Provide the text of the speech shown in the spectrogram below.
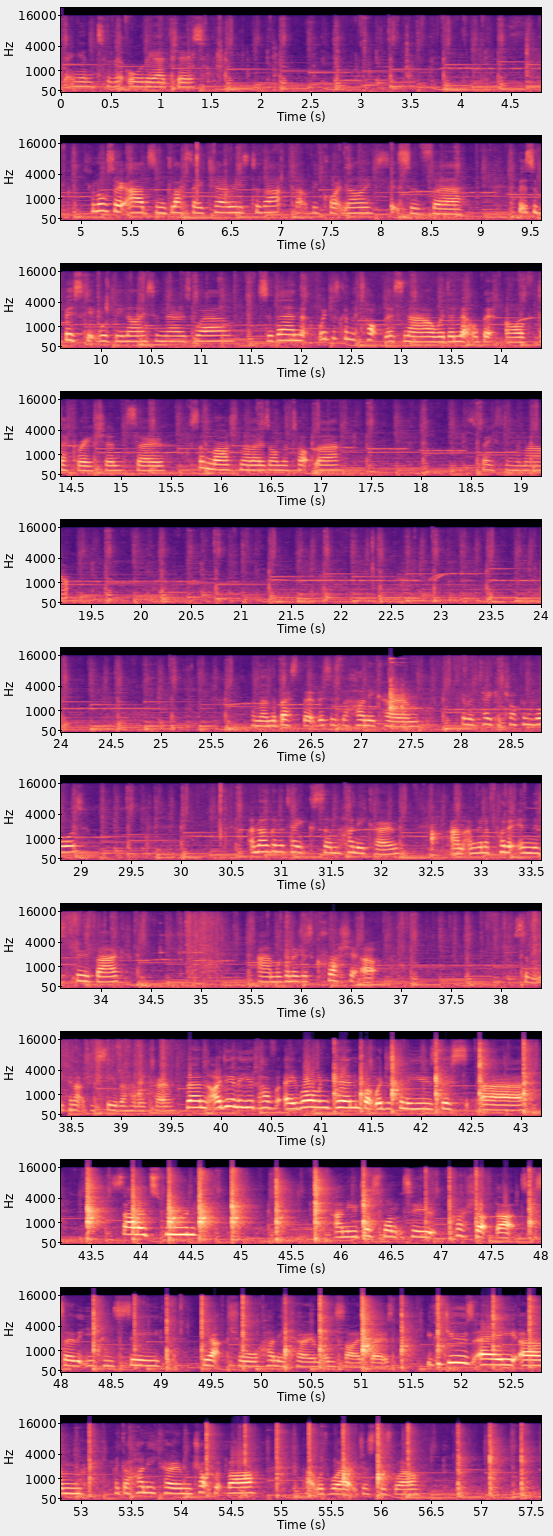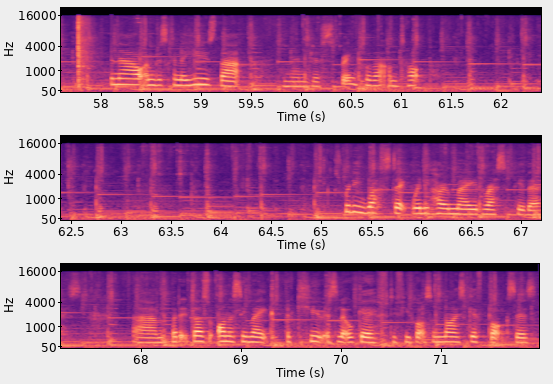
getting into the, all the edges. You can also add some glacé cherries to that, that would be quite nice. Bits of uh, Bits of biscuit would be nice in there as well. So then we're just going to top this now with a little bit of decoration. So some marshmallows on the top there, spacing them out. And then the best bit, this is the honeycomb. I'm going to take a chopping board. I'm now going to take some honeycomb and I'm going to put it in this food bag and we're going to just crush it up so that you can actually see the honeycomb. Then ideally you'd have a rolling pin, but we're just going to use this uh, salad spoon and you just want to crush up that so that you can see the actual honeycomb inside those. You could use a um, like a honeycomb chocolate bar, that would work just as well. Now I'm just going to use that and then just sprinkle that on top. It's really rustic, really homemade recipe this. Um, but it does honestly make the cutest little gift if you've got some nice gift boxes.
